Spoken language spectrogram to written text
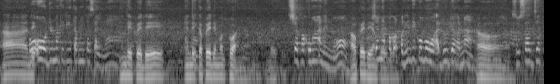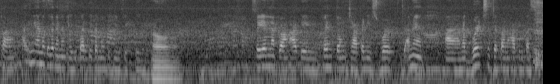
ah, di, Oo, doon makikita kung kasal na. hindi pwede. Hindi Ano? ka pwede magkuha niya. Hindi pwede. Siya pakuhaanin mo. Oo, pwede yan, Siya pwede. paku- pag hindi kumuha, duda ka na. Oo. So sa Japan, ay ano talaga ng ID para di ka mabiging victim. Oo. So yan lang po ang ating kwentong Japanese work. Ano yan? Ah, nag-work sa Japan ang ating constituent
